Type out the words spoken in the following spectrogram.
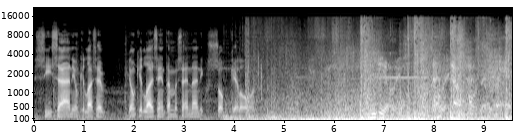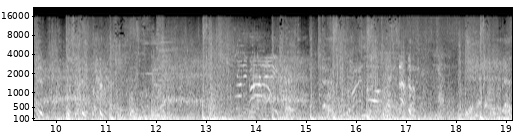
sisään jonkinlaiseen, jonkinlaiseen tämmöiseen näin niinku sokkeloon. Joo. Ei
